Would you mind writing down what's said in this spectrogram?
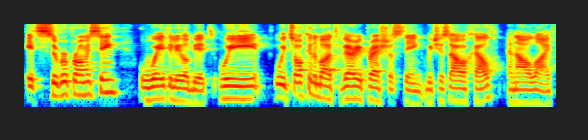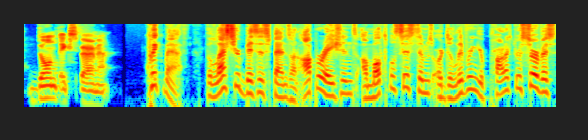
it's super promising wait a little bit. We we're talking about very precious thing, which is our health and our life. Don't experiment. Quick math. The less your business spends on operations, on multiple systems, or delivering your product or service,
